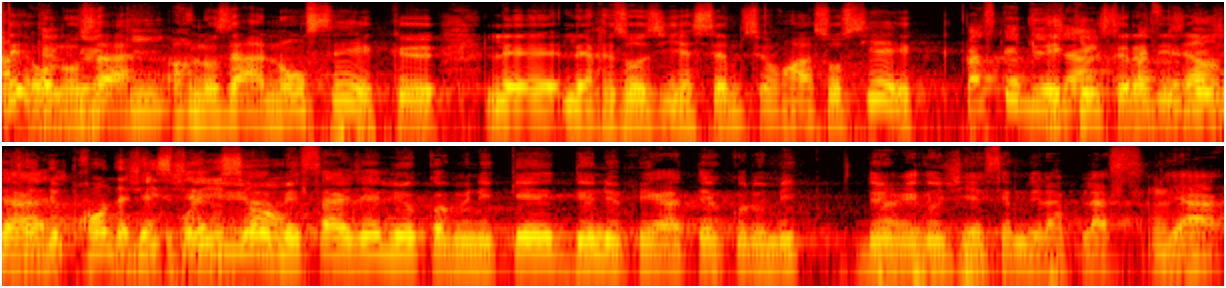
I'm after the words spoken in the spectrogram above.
a, on, nous a, qui- on nous a annoncé que les, les réseaux ISM seront associés Parce que et déjà, qu'ils seraient déjà, en train de prendre des j'ai- J'ai dispositions. lu un message, j'ai lu un communiqué d'un opérateur économique d'un réseau GSM de la place qui Mhm. a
